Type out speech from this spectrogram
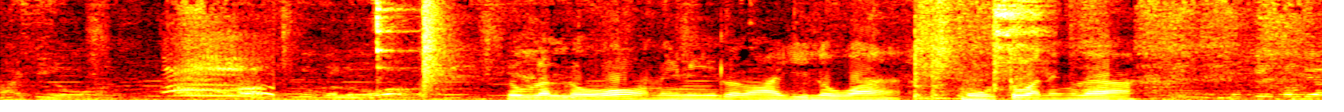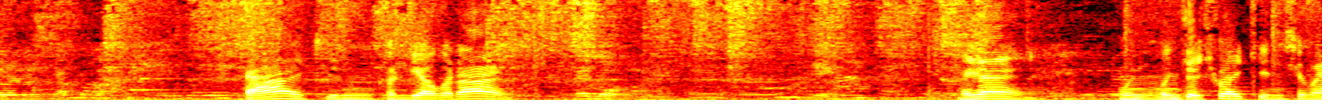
ร้อยกิโลลูกกะโหลลูกละโลไม่มีร้อยกิโลอะหมูตัวหนึ่งแล้วจะ กินคนเดียวเลยนะกลับมาบ้านได้กินคนเดียวก็ได้ ไม่หมดไม่ได้ มึงมึงจะช่วยกินใช่ไหม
